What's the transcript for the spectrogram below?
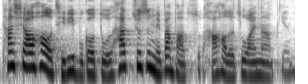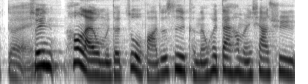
他消耗体力不够多，他就是没办法好好的坐在那边，对。所以后来我们的做法就是可能会带他们下去，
